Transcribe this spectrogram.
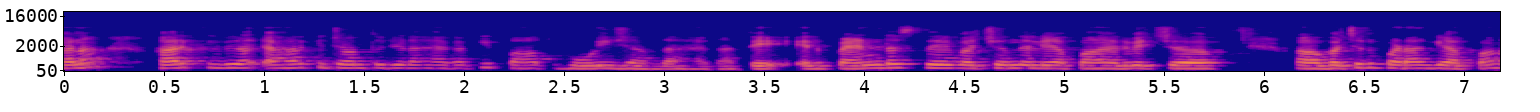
ਹਨਾ? ਹਰ ਹਰ ਇੱਕ ਜਨ ਤੋਂ ਜਿਹੜਾ ਹੈਗਾ ਕਿ ਪਾਪ ਹੋ ਹੀ ਜਾਂਦਾ ਹੈਗਾ ਤੇ ਰਿਪੈਂਡੈਂਸ ਦੇ ਵਚਨ ਦੇ ਲਈ ਆਪਾਂ ਇਹਦੇ ਵਿੱਚ ਵਚਨ ਪੜਾਂਗੇ ਆਪਾਂ।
